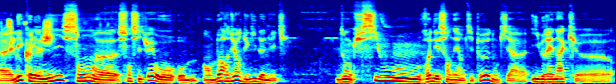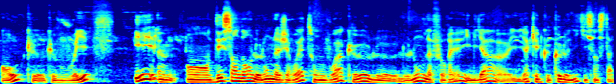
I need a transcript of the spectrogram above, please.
Euh, les colonies sont, euh, sont situées au- au- en bordure du Guidonvik. Donc si vous redescendez un petit peu, donc il y a Ibrenac euh, en haut que, que vous voyez. Et euh, en descendant le long de la girouette, on voit que le, le long de la forêt, il y a, euh, il y a quelques colonies qui s'installent.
